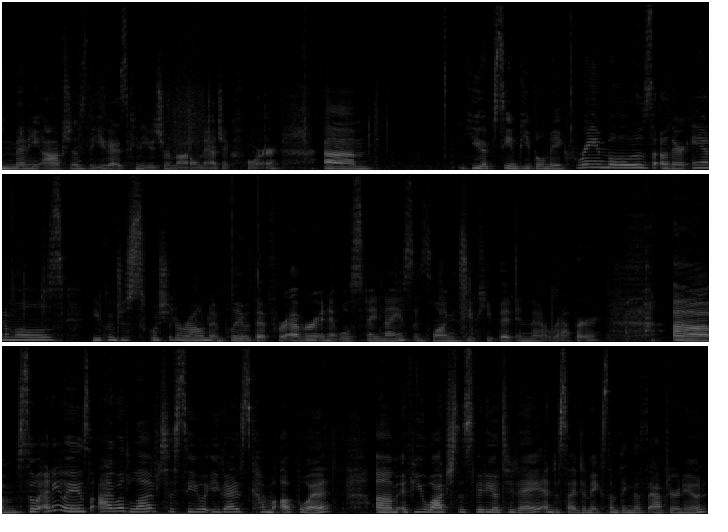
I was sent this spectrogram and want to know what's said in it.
many options that you guys can use your model magic for. Um, you have seen people make rainbows, other animals. You can just squish it around and play with it forever and it will stay nice as long as you keep it in that wrapper. Um, so anyways, I would love to see what you guys come up with. Um, if you watch this video today and decide to make something this afternoon,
